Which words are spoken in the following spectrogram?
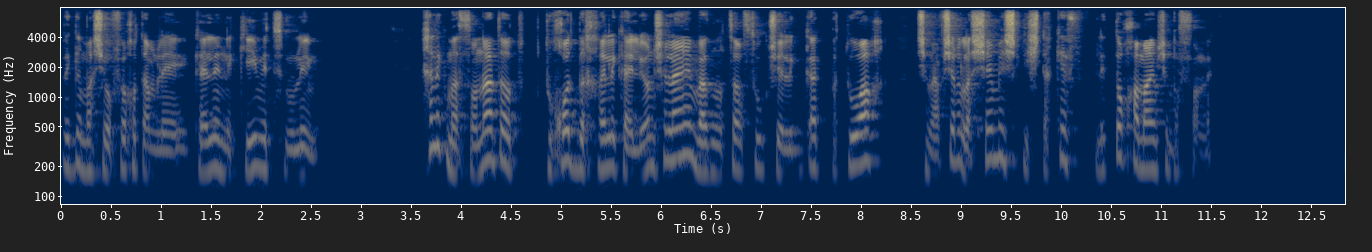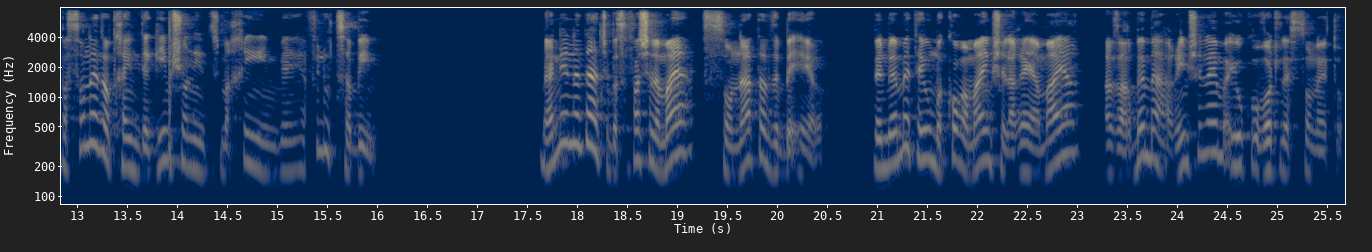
זה גם מה שהופך אותם לכאלה נקיים וצלולים. חלק מהסונטות פתוחות בחלק העליון שלהם ואז נוצר סוג של גג פתוח שמאפשר לשמש להשתקף לתוך המים שבסונטה. בסונטות חיים דגים שונים, צמחים ואפילו צבים. מעניין לדעת שבשפה של המאיה סונטה זה באר, והן באמת היו מקור המים של ערי המאיה, אז הרבה מהערים שלהם היו קרובות לסונטות.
